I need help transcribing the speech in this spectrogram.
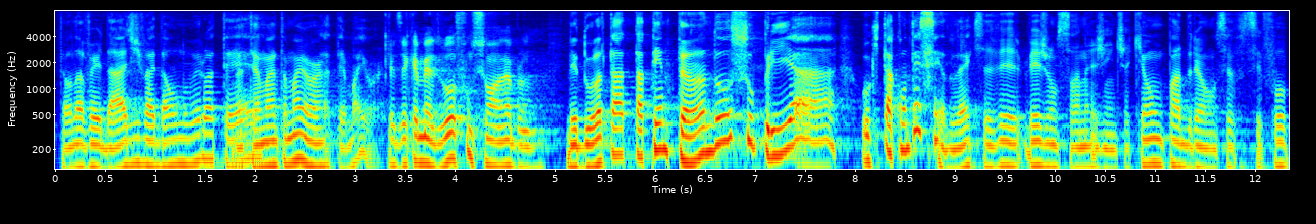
Então, na verdade, vai dar um número até... Até, até maior. Até maior. Quer dizer que a medula funciona, né, Bruno? Medula está tá tentando suprir a, o que está acontecendo, né? Você vê, vejam só, né, gente? Aqui é um padrão. Se, se for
